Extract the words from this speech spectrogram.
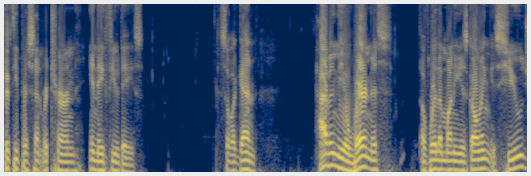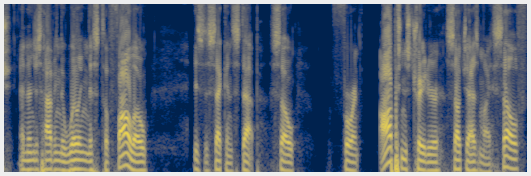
50% return in a few days. So again, having the awareness of where the money is going is huge. And then just having the willingness to follow is the second step. So for an options trader such as myself,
